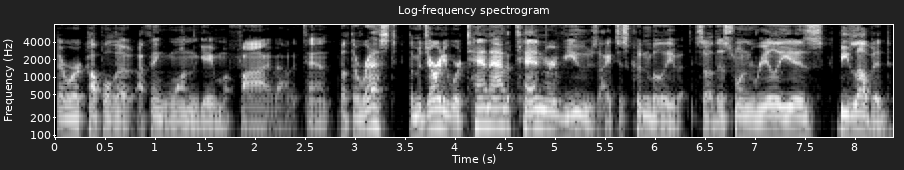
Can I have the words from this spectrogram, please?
There were a couple that I think one gave them a 5 out of 10. But the rest, the majority were 10 out of 10 reviews. I just couldn't believe it. So this one really is beloved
